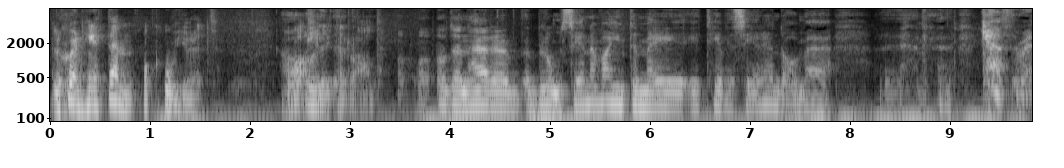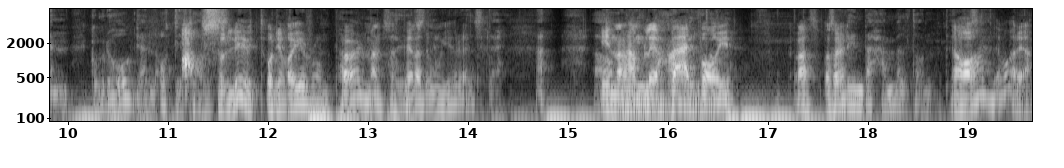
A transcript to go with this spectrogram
Eller skönheten och odjuret. På Ja, varsin och liten rad. Och, och den här eh, blomscenen var inte med i, tv-serien då med Catherine. Kommer du ihåg den? 80-tals... Absolut! Och det var ju Ron Perlman som spelade odjuret. Just det. Ja, Innan han Linda blev bad Hamilton. boy. Va? Vad sa du? Linda Hamilton. jag Ja, det var det ja.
